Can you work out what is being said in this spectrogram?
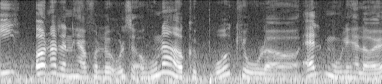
i under den her forlovelse, og hun havde jo købt brudkjoler og alt muligt halløj.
